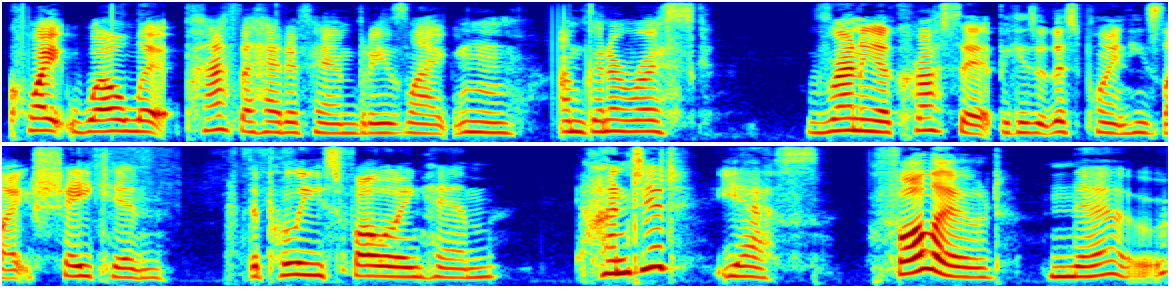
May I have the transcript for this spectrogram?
quite well lit path ahead of him, but he's like, mm, "I'm gonna risk running across it because at this point he's like shaken. The police following him. Hunted? Yes. Followed? No.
